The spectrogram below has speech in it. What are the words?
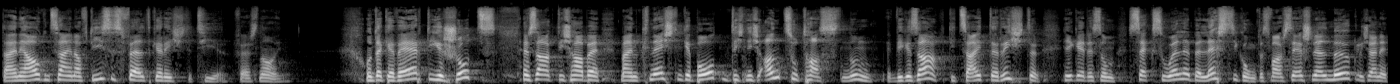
Deine Augen seien auf dieses Feld gerichtet hier, Vers 9. Und er gewährt ihr Schutz. Er sagt, ich habe meinen Knechten geboten, dich nicht anzutasten. Nun, wie gesagt, die Zeit der Richter. Hier geht es um sexuelle Belästigung. Das war sehr schnell möglich. Eine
